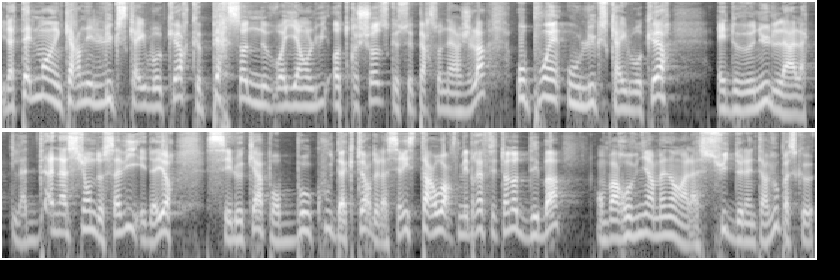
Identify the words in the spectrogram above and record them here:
il a tellement incarné Luke Skywalker que personne ne voyait en lui autre chose que ce personnage-là, au point où Luke Skywalker est devenu la, damnation de sa vie. Et d'ailleurs, c'est le cas pour beaucoup d'acteurs de la série Star Wars. Mais bref, c'est un autre débat. On va revenir maintenant à la suite de l'interview parce que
